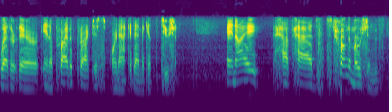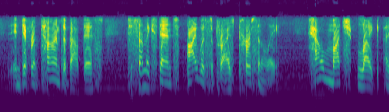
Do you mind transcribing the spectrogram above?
whether they're in a private practice or an academic institution. And I have had strong emotions in different times about this. To some extent, I was surprised personally how much like a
